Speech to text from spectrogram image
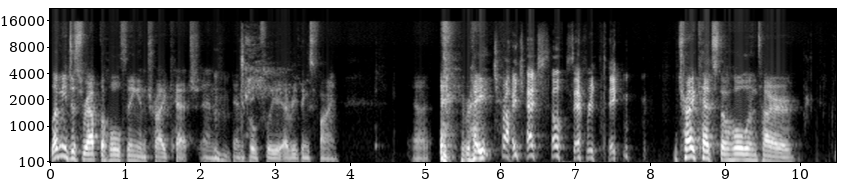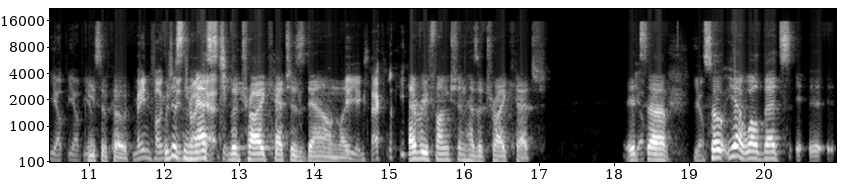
Let me just wrap the whole thing in try catch, and mm-hmm. and hopefully everything's fine. Uh, right? Try catch solves everything. Try catch the whole entire Yep, yep, yep. piece of code. Main function. We just nest catch. the try catches down. Like yeah, exactly. Every function has a try catch. It's yep. uh. Yep. So yeah, well, that's it, it,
